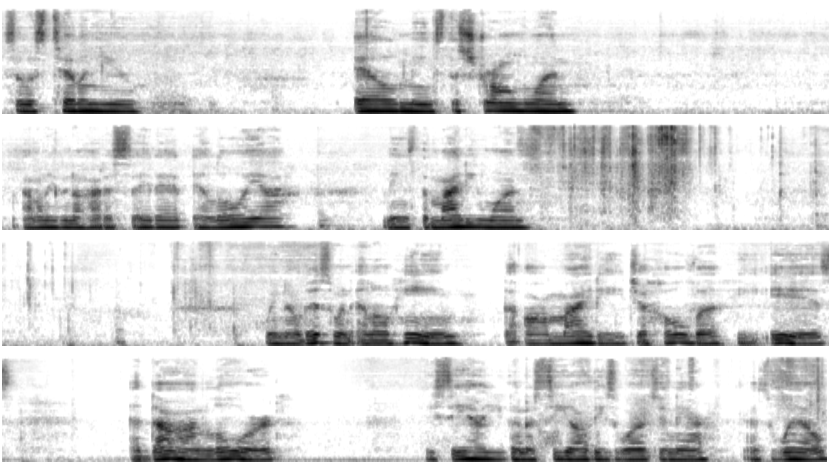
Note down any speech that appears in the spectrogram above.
so it's telling you El means the strong one. I don't even know how to say that. Eloia means the mighty one. We know this one, Elohim, the Almighty, Jehovah, He is, Adon, Lord. You see how you're going to see all these words in there as well.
